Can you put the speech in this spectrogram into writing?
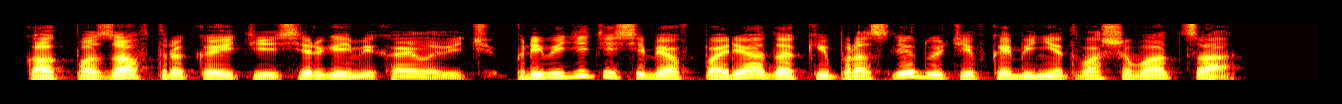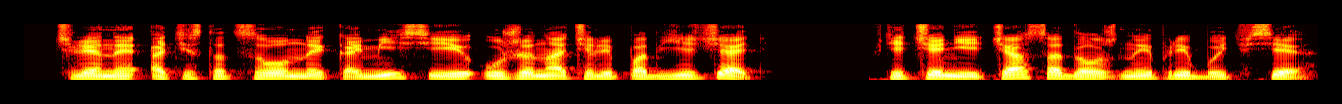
«Как позавтракаете, Сергей Михайлович, приведите себя в порядок и проследуйте в кабинет вашего отца. Члены аттестационной комиссии уже начали подъезжать. В течение часа должны прибыть все».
